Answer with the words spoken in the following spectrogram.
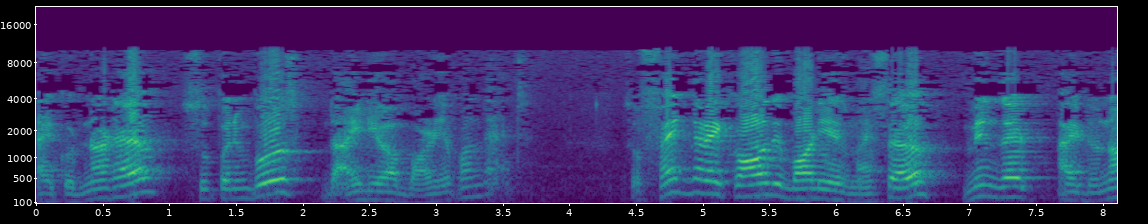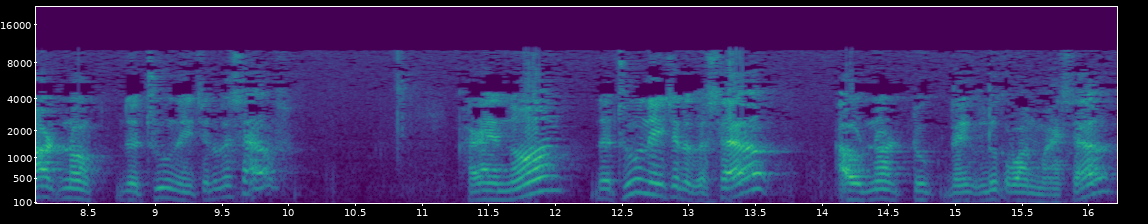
I could not have superimposed the idea of body upon that. So fact that I call the body as myself means that I do not know the true nature of the self. Had I known the true nature of the self, I would not look upon myself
